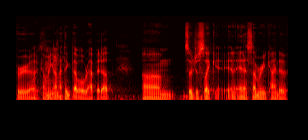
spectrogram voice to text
for uh, coming on. I think that will wrap it up. Um, so just like in, in a summary, kind of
